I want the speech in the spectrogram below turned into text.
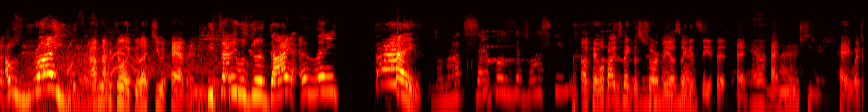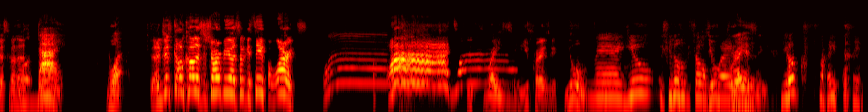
I was right! I'm not going to let you have it. He said he was gonna die, and then he died! Do not sample the frosting. Okay, we'll probably just make this short video so we can see if it. Hey, hey, hey, we're just gonna. will die. What? Just go call this a short video so we can see if it works. What? What? You crazy. You crazy? You, Man, you you so you crazy. crazy. You crazy.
